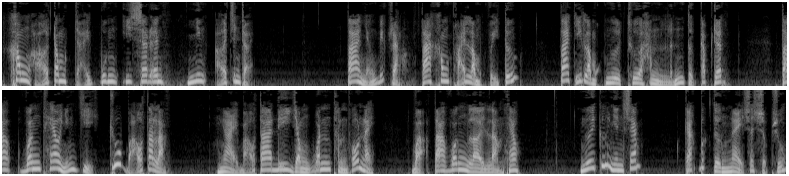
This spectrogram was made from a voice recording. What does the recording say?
không ở trong trại quân Israel, nhưng ở trên trời. Ta nhận biết rằng ta không phải là một vị tướng, ta chỉ là một người thừa hành lĩnh từ cấp trên. Ta vâng theo những gì Chúa bảo ta làm. Ngài bảo ta đi vòng quanh thành phố này, và ta vâng lời làm theo. Ngươi cứ nhìn xem, các bức tường này sẽ sụp xuống.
